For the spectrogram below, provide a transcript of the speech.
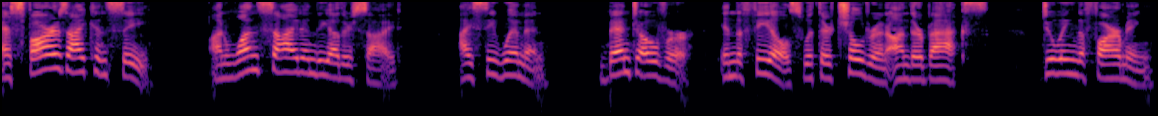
as far as I can see, on one side and the other side, I see women bent over in the fields with their children on their backs, doing the farming,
